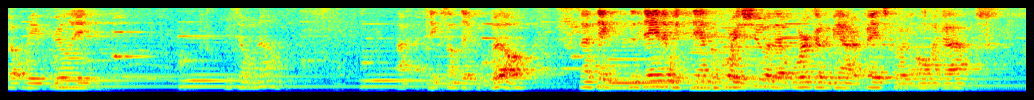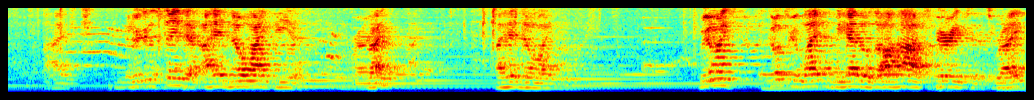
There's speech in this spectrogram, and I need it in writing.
but we really we don't know. I, I think someday we will. And I think the day that we stand before Yeshua, that we're going to be on our face going, "Oh my gosh, I." And they're going to say that I had no idea, Right. right? I had no idea. We always go through life and we have those aha experiences, right?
